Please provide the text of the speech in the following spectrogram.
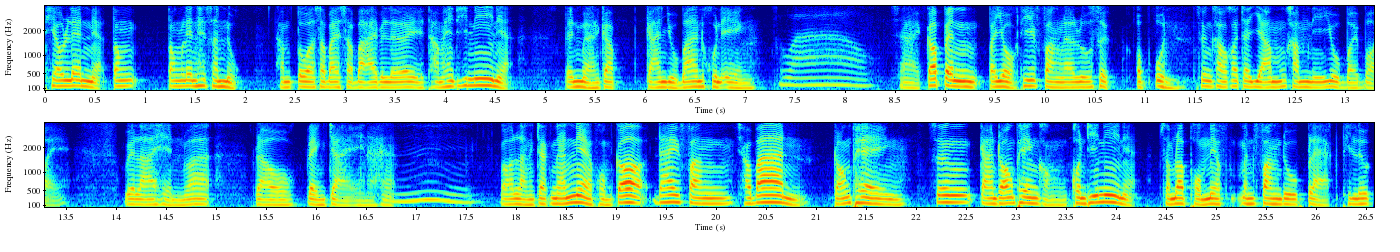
เที่ยวเล่นเนี่ยต้องต้องเล่นให้สนุกทำตัวสบายๆไปเลยทำให้ที่นี่เนี่ยเป็นเหมือนกับการอยู่บ้านคุณเอง ว้าวใช่ก็เป็นประโยคที่ฟังแล้วรู้สึกอบอุ่น ซึ่งเขาก็จะย้ำคำนี้อยู่บ่อยๆ เวลาเห็นว่าเราเกรงใจนะฮะอืมก็หลังจากนั้นเนี่ยผมก็ได้ฟังชาวบ้านร้องเพลง ซึ่งการร้องเพลงของคนที่นี่เนี่ยสำหรับผมเนี่ยมันฟังดูแปลกพิลึก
